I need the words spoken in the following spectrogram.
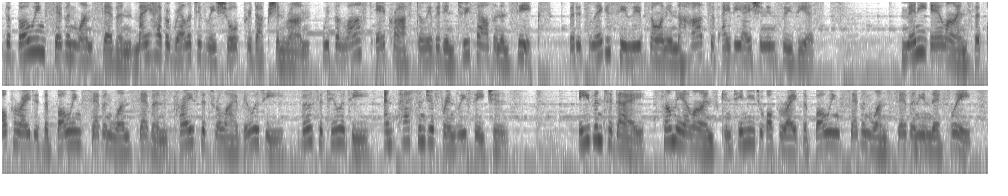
The Boeing 717 may have a relatively short production run, with the last aircraft delivered in 2006, but its legacy lives on in the hearts of aviation enthusiasts. Many airlines that operated the Boeing 717 praised its reliability, versatility, and passenger-friendly features. Even today, some airlines continue to operate the Boeing 717 in their fleets,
